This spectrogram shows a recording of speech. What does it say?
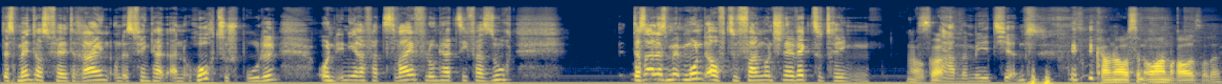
Das Mentos fällt rein und es fängt halt an hoch zu sprudeln. Und in ihrer Verzweiflung hat sie versucht, das alles mit dem Mund aufzufangen und schnell wegzutrinken. Oh das Gott. arme Mädchen. Kam nur aus den Ohren raus, oder?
